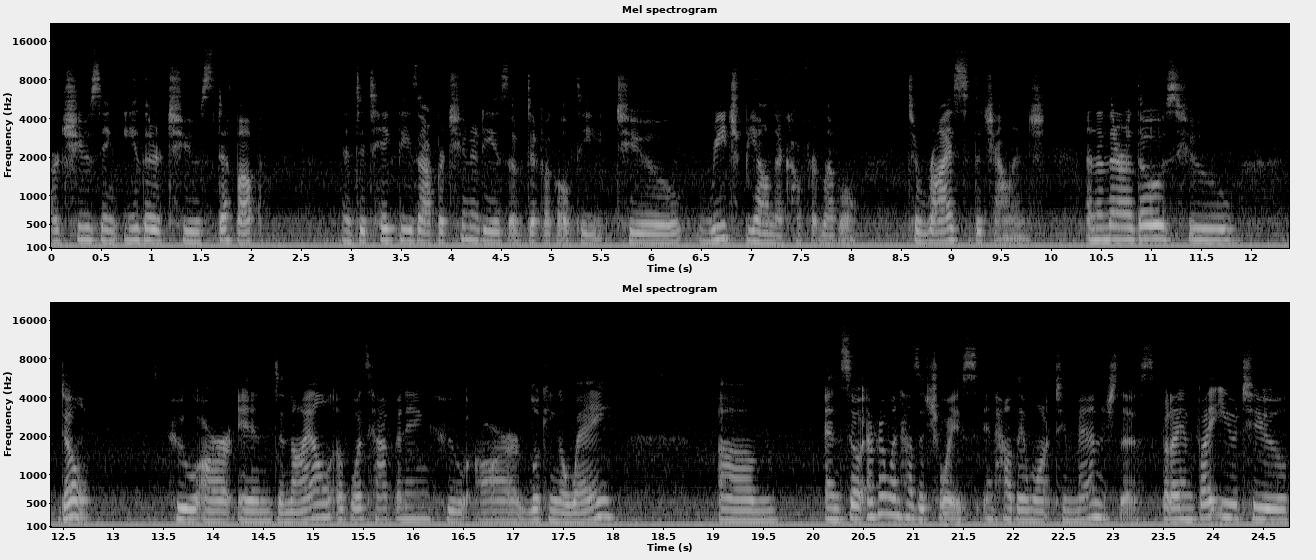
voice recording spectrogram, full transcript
are choosing either to step up and to take these opportunities of difficulty to reach beyond their comfort level to rise to the challenge. And then there are those who don't, who are in denial of what's happening, who are looking away. Um, and so everyone has a choice in how they want to manage this. But I invite you to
